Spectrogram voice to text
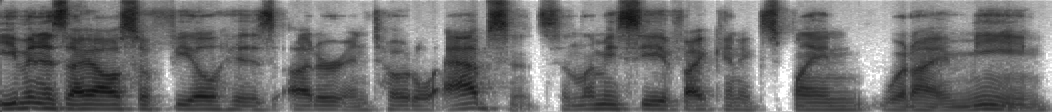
even as I also feel his utter and total absence. And let me see if I can explain what I mean.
